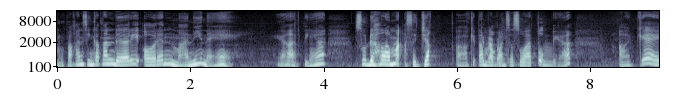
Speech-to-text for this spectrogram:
merupakan singkatan dari Oren Manine. Ya, artinya sudah lama sejak uh, kita, kita melakukan sesuatu hmm. ya. Oke. Okay.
